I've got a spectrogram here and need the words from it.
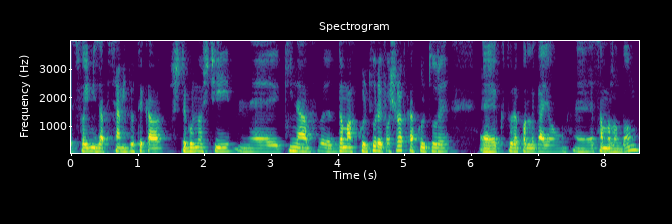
swoimi zapisami dotyka w szczególności kina w, w domach kultury, w ośrodkach kultury, E, które podlegają e, samorządom,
